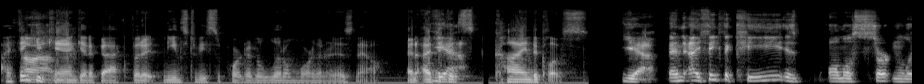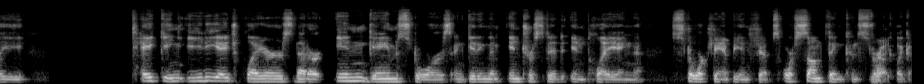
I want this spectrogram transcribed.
I think you Um, can get it back, but it needs to be supported a little more than it is now. And I think Yeah. it's kind of close. Yeah, and I think the key is almost certainly taking EDH players that are in game stores and getting them interested in playing store championships or something construct Right. like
